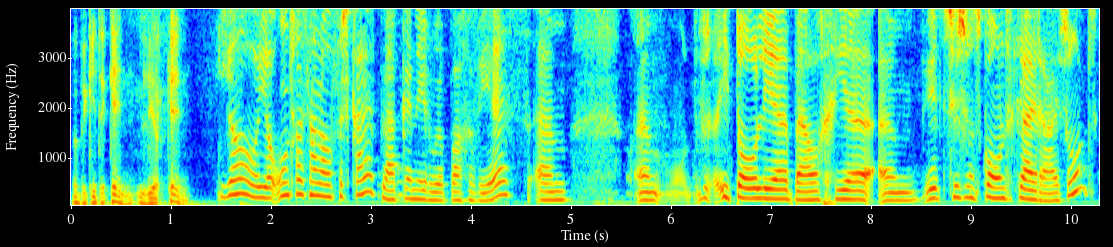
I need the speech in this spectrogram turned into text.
'n bietjie te ken, leer ken. Ja, ja, ons was al op verskeie plekke in Europa gewees. Ehm um, ehm um, Italië, België, ehm um, weet soos ons kon ons kry reis ons,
